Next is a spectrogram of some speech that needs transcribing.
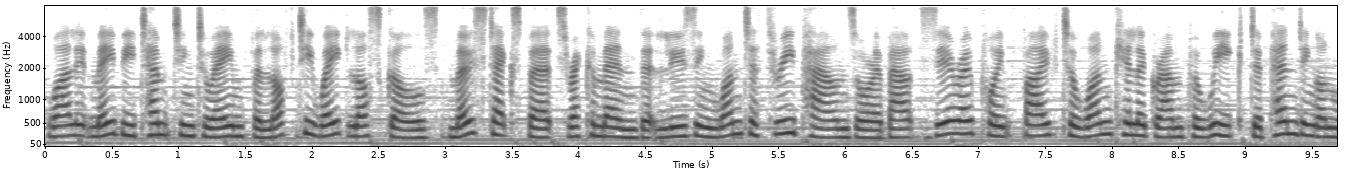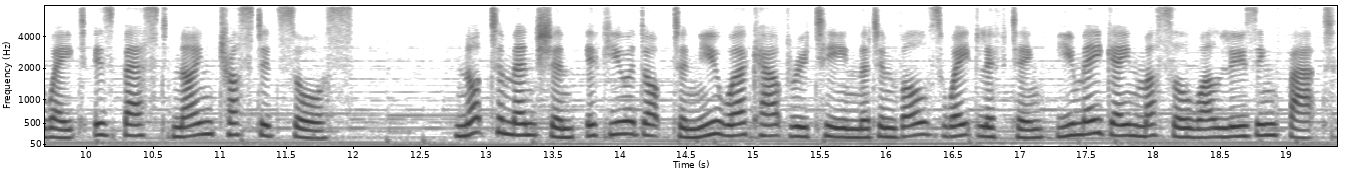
While it may be tempting to aim for lofty weight loss goals, most experts recommend that losing 1 to 3 pounds or about 0.5 to 1 kilogram per week depending on weight is best 9 trusted source. Not to mention, if you adopt a new workout routine that involves weightlifting, you may gain muscle while losing fat.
